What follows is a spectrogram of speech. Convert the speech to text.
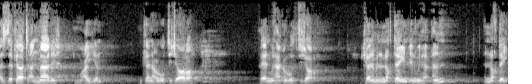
الزكاة عن ماله المعين إن كان عروض تجارة فينويها عن عروض التجارة. كان من النقدين ينويها عن النقدين.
